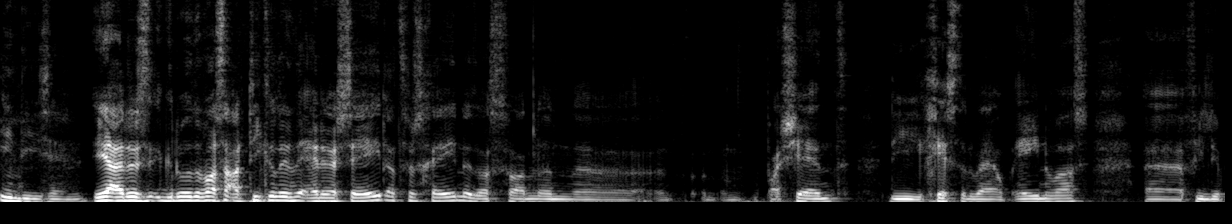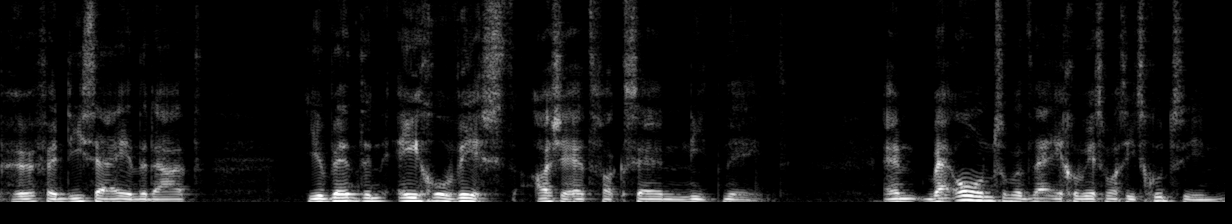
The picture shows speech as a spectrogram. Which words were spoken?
in die zin? Ja, dus ik bedoel, er was een artikel in de NRC dat verscheen. Het was van een, eh, een, een patiënt die gisteren bij op één was, eh Philip Huff. En die zei inderdaad, je bent een egoïst als je het vaccin niet neemt. En bij ons, omdat wij egoïsme als iets goed zien.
